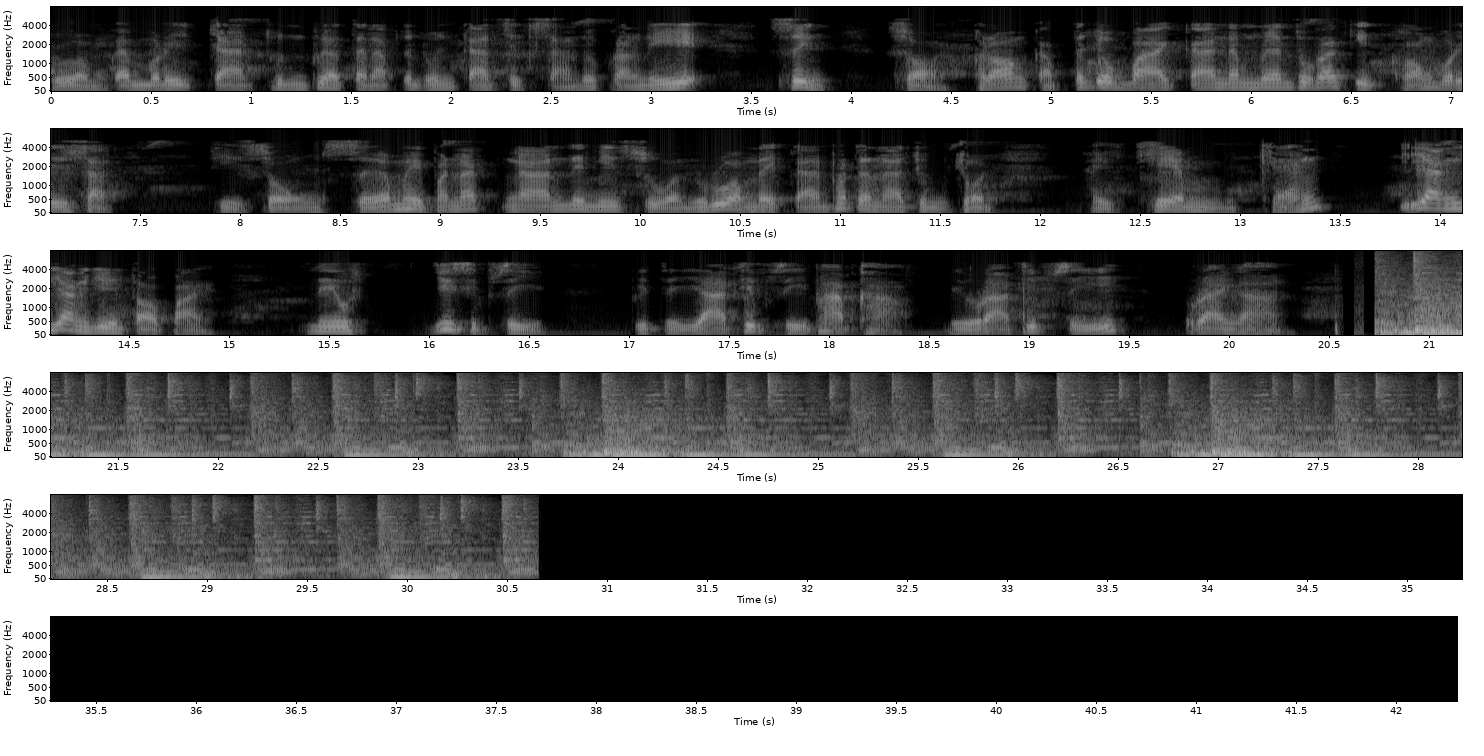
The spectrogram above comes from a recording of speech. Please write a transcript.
ร่วมกันบริจาคทุนเพื่อสนับสนุนการศึกษาในครั้งนี้ ซึ่งสอดคล้องกับนโยบายการดำเนินธุรกิจของบริษัท ที่ส่งเสริมให้พนักงานได้มีส่วนร่วมในการพัฒนาชุมชน ให้เข้มแข็งอย่างยั่งยืนต่อไปนิวส์24 พิทยาทิพย์สีภาพข่าวนิวราทิพย์สีรายงาน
